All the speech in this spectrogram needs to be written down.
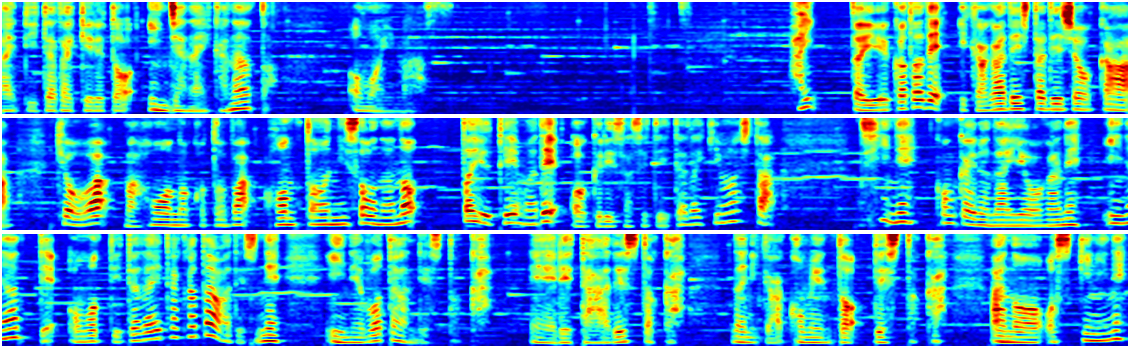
えていただけるといいんじゃないかなと思います。はい。ということでいかがでしたでしょうか？今日は魔法の言葉本当にそうなのというテーマでお送りさせていただきました。ぜひね、今回の内容がね、いいなって思っていただいた方はですね、いいねボタンですとか、えー、レターですとか、何かコメントですとか、あの、お好きにね、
